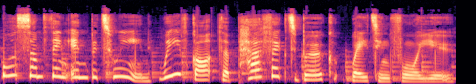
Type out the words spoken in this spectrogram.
or something in between, we've got the perfect book waiting for you.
